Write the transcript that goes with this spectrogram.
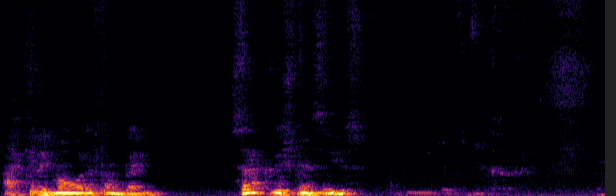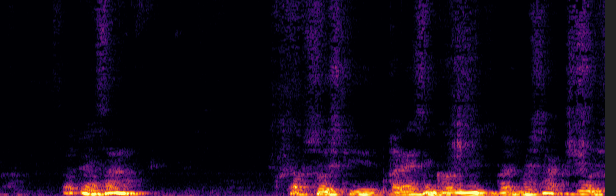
ah, aquele irmão ora tão bem. Será que Deus pensa isso? Vai pensar. Porque há pessoas que parecem oram muito bem, mas será que Deus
